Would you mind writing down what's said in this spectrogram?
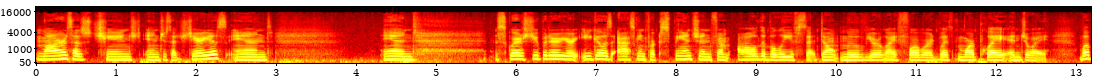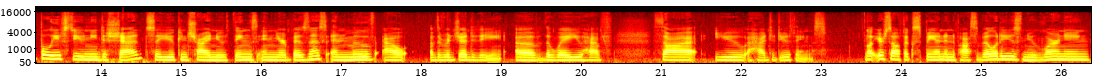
Mars has changed into Sagittarius, and and squares Jupiter, your ego is asking for expansion from all the beliefs that don't move your life forward with more play and joy. What beliefs do you need to shed so you can try new things in your business and move out of the rigidity of the way you have thought you had to do things? Let yourself expand into possibilities, new learning,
